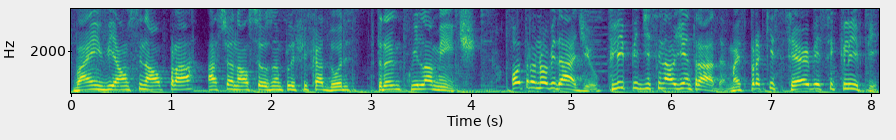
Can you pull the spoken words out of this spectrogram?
vai enviar um sinal para acionar os seus amplificadores tranquilamente. Outra novidade, o clipe de sinal de entrada. Mas para que serve esse clipe?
